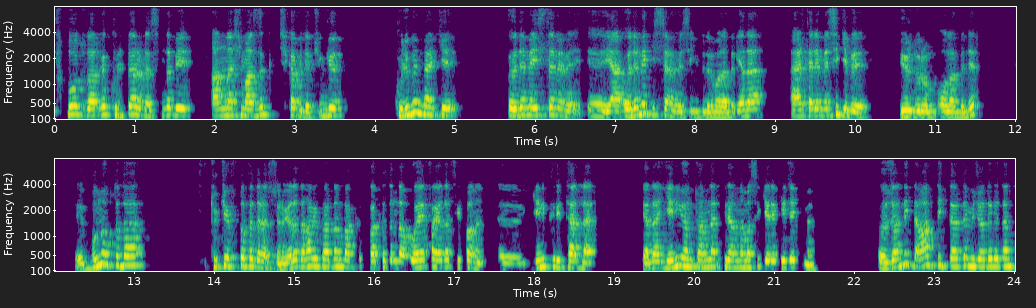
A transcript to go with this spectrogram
futbolcular ve kulüpler arasında bir anlaşmazlık çıkabilir. Çünkü kulübün belki ödeme istememe, e, yani ödemek istememesi gibi bir durum olabilir ya da ertelemesi gibi bir durum olabilir. E, bu noktada Türkiye Futbol Federasyonu ya da daha yukarıdan bak, bakıldığında UEFA ya da FIFA'nın e, yeni kriterler ya da yeni yöntemler planlaması gerekecek mi? Özellikle alt liglerde mücadele eden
